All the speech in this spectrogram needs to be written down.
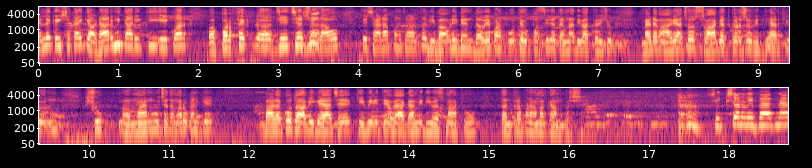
એટલે કહી શકાય કે અઢારમી તારીખથી એકવાર પરફેક્ટ જે છે શાળાઓ તે શાળા પણ ચાલશે. વિભાવરીબેન દવે પણ પોતે ઉપસ્થિત છે તેમનાથી વાત કરીશું. મેડમ આવ્યા છો સ્વાગત કરશો વિદ્યાર્થીઓનું. શું માનવું છે તમારું? કારણ કે બાળકો તો આવી ગયા છે કેવી રીતે હવે આગામી દિવસમાં આખું તંત્ર પણ આમાં કામ કરશે? શિક્ષણ વિભાગના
